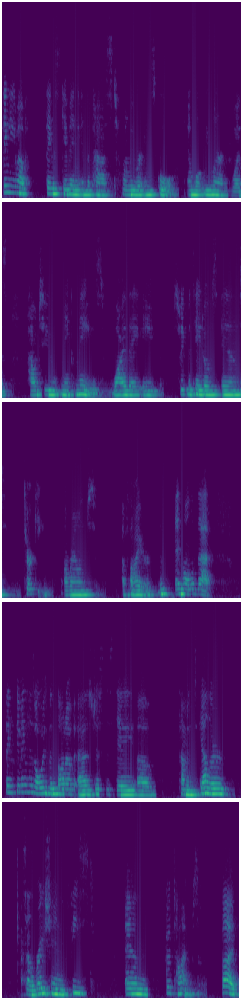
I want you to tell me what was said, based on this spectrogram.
thinking about Thanksgiving in the past when we were in school and what we learned was how to make maize, why they ate sweet potatoes and turkey around a fire, and all of that. Thanksgiving has always been thought of as just this day of coming together, celebration, feast, and good times. But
